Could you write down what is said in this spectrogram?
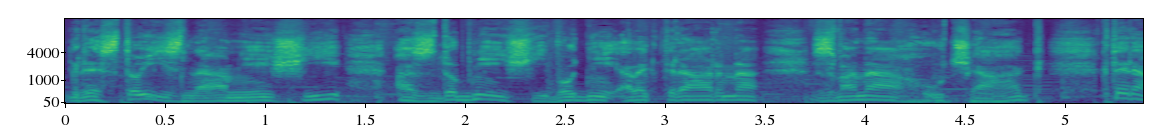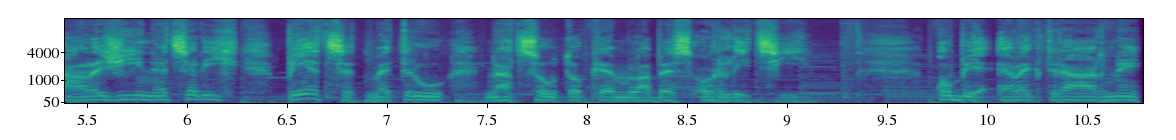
kde stojí známější a zdobnější vodní elektrárna zvaná Hučák, která leží necelých 500 metrů nad soutokem Labe s Orlicí. Obě elektrárny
